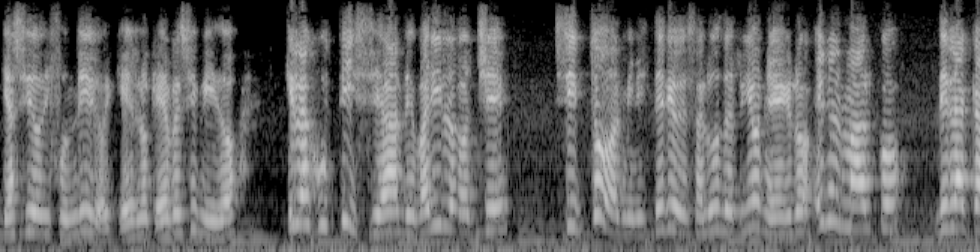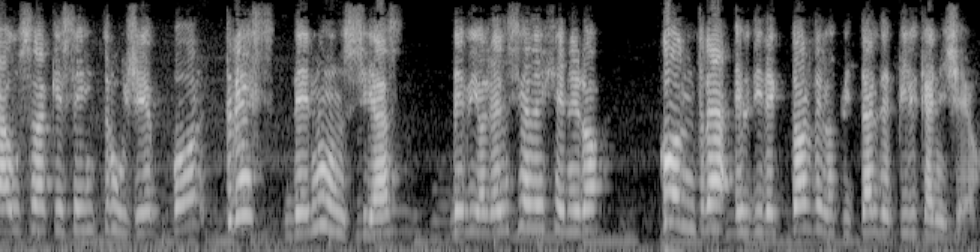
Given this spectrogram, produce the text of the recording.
que ha sido difundido y que es lo que he recibido, que la justicia de Bariloche citó al Ministerio de Salud de Río Negro en el marco de la causa que se instruye por tres denuncias de violencia de género contra el director del hospital de Pilcanilleo.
